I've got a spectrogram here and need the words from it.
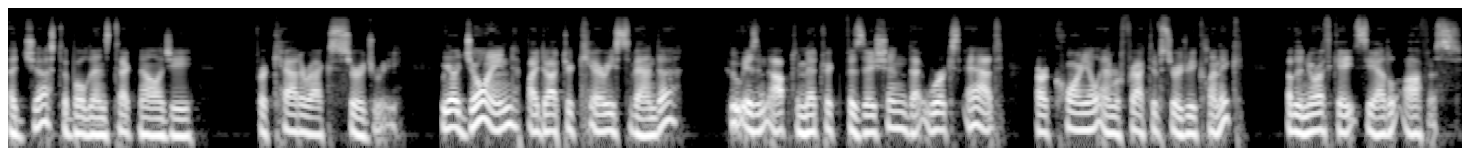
adjustable lens technology for cataract surgery. We are joined by Dr. Kerri Svanda, who is an optometric physician that works at our corneal and refractive surgery clinic of the Northgate Seattle office.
